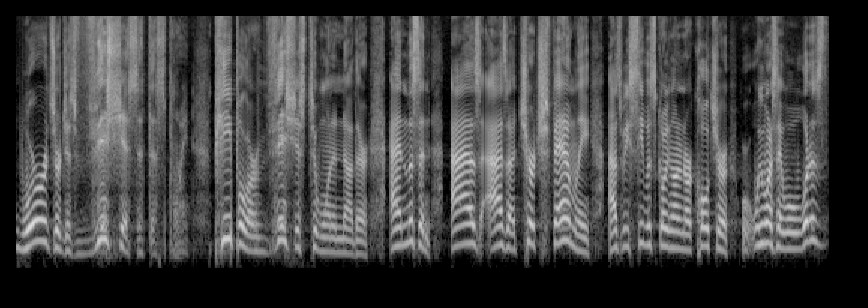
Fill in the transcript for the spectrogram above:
words are just vicious at this point. People are are vicious to one another. And listen, as, as a church family, as we see what's going on in our culture, we want to say, well, what does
